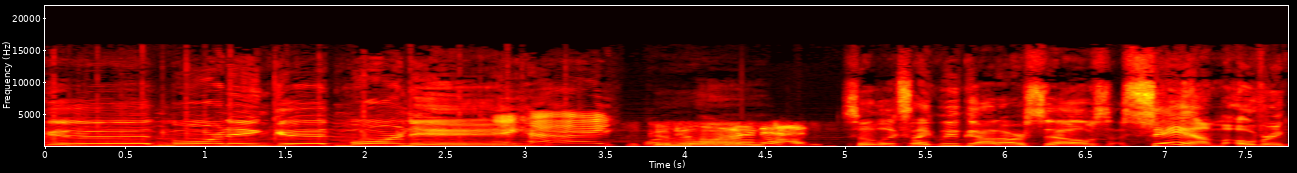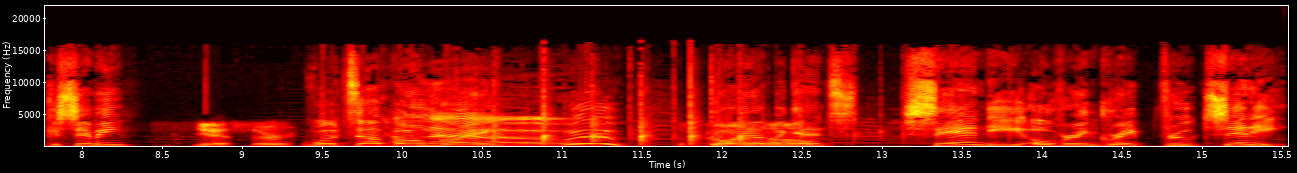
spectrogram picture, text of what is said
Good morning. Good morning. hey, hey. Good morning. So it looks like we've got ourselves Sam over in Kissimmee. Yes, sir. What's up, Hello. hombre? Woo! Going going up on? against Sandy over in Grapefruit City.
